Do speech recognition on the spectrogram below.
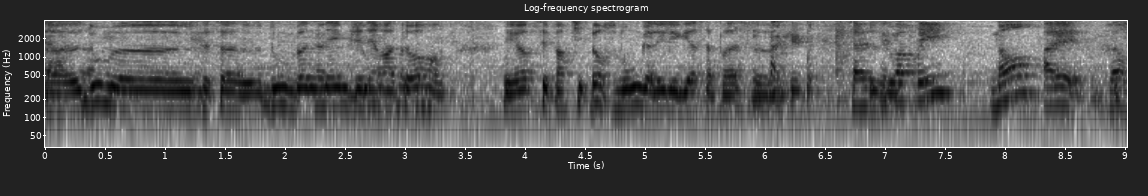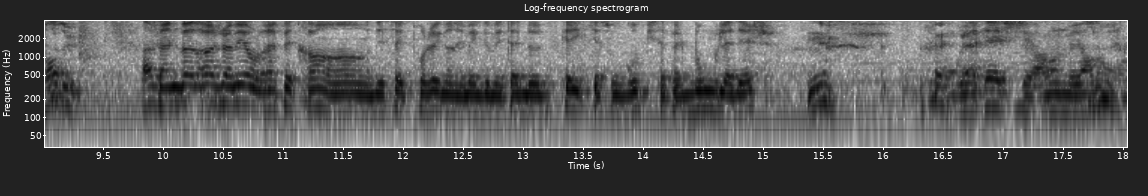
euh, Doom, euh, c'est ça. Doom Band Name Generator. Et hop, c'est parti. Earthbong. Allez les gars, ça passe. Euh, Ça c'est pas pris Non Allez, vendu. Ça ne vadra jamais. On le répétera. Hein, des side projects d'un des mecs de Metal Sky qui a son groupe qui s'appelle Bangladesh. Bangladesh, c'est vraiment le meilleur nom. hein.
